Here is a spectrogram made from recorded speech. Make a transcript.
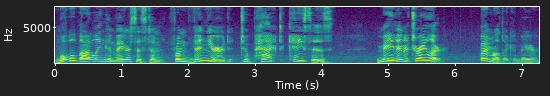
Mobile bottling conveyor system from vineyard to packed cases made in a trailer by Multi Conveyor.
